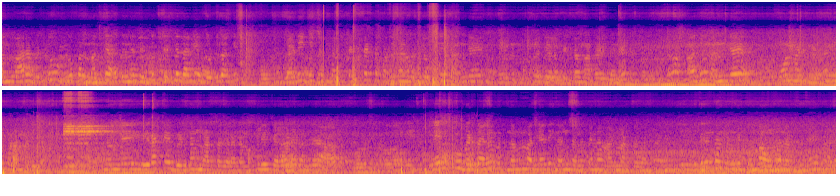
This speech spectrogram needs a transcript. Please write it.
ಒಂದು ವಾರ ಬಿಟ್ಟು ಗ್ರೂಪಲ್ಲಿ ಮತ್ತೆ ಅದನ್ನೇ ತೆಗೆದು ಕೆಟ್ಟದಾಗಿ, ದೊಡ್ಡದಾಗಿ ಗಡಿ ಬಿಚ್ಚಂತ ಕೆಟ್ಟ ಕೆಟ್ಟ ಪದಗಳನ್ನ ಉಪಯೋಗಿಸಿ ನನಗೆ ಮಕ್ಕಳಿಗೆ ಎಲ್ಲ ಕೆಟ್ಟಾಗಿ ಮಾತಾಡಿದ್ದೇನೆ. ಅದು ನನಗೆ ಫೋನ್ ಮಾಡಿ ಥ್ರೆಟನ್ನು ಕೂಡ ಮಾಡಿಲ್ಲ. ಇಲ್ಲಿ ಇರೋಕ್ಕೆ ಬಿಡ್ದಂಗೆ ಮಾಡ್ತಾ ಇದ್ದಾರೆ ನಮ್ಮ ಮಕ್ಳಿಗೆ ಕೆಳಗಡೆ ಬಂದರೆ ಏನಕ್ಕೂ ಬಿಡ್ತಾ ಇಲ್ಲ ಮತ್ತು ನಮ್ಮ ಮರ್ಯಾದೆಗೆ ನನ್ನ ಘನತೆನ ಹಾಳು ಮಾಡ್ತಾ ಇದ್ದಾನೆ ಇದರಿಂದ ನನಗೆ ತುಂಬ ಅವಮಾನ ಆಗ್ತಿದೆ. ನಾಳೆ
